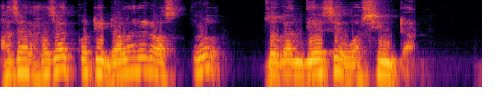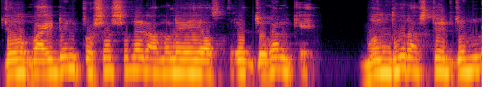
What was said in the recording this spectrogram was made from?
হাজার হাজার কোটি ডলারের অস্ত্র যোগান দিয়েছে ওয়াশিংটন। জো বাইডেন প্রশাসনের আমলে এই অস্ত্রের যোগানকে বন্ধু রাষ্ট্রের জন্য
